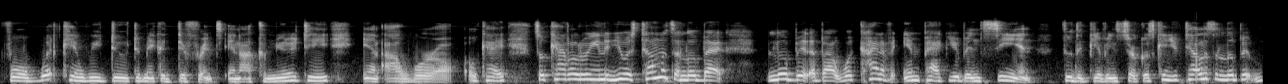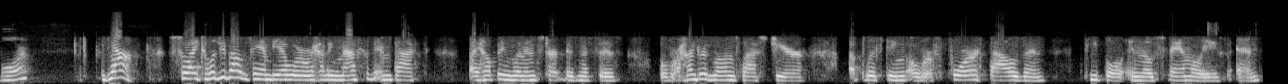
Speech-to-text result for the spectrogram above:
for what can we do to make a difference in our community, in our world. Okay. So Caterina, you was telling us a little bit a little bit about what kind of impact you've been seeing through the giving circles. Can you tell us a little bit more? Yeah. So I told you about Zambia, where we're having massive impact by helping women start businesses. Over 100 loans last year, uplifting over 4,000 people in those families. And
